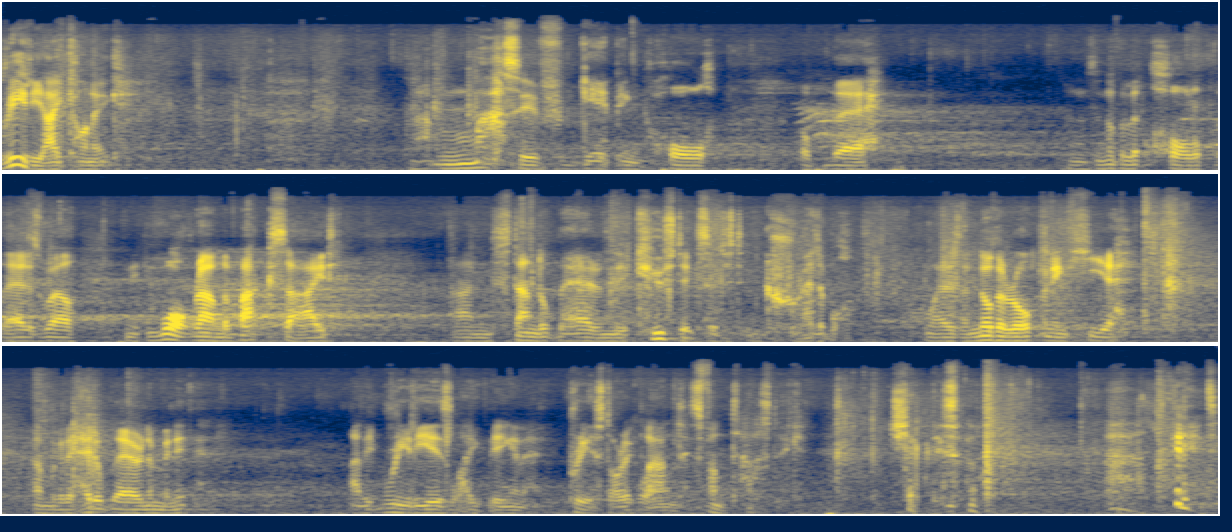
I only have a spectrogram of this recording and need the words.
Really iconic. That massive gaping hole up there. And there's another little hole up there as well. And you can walk round the backside and stand up there, and the acoustics are just incredible. Well, there's another opening here, and we're going to head up there in a minute. And it really is like being in a prehistoric land. It's fantastic. Check this out. Look at it.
